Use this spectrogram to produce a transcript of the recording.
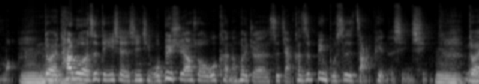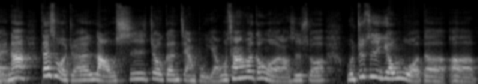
么，嗯，对，他如果是第一线的心情，我必须要说，我可能会觉得是这样，可是并不是诈骗的心情，嗯，对，那但是我觉得老师就跟这样不一样，我常常会跟我的老师说，我就是用我的呃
